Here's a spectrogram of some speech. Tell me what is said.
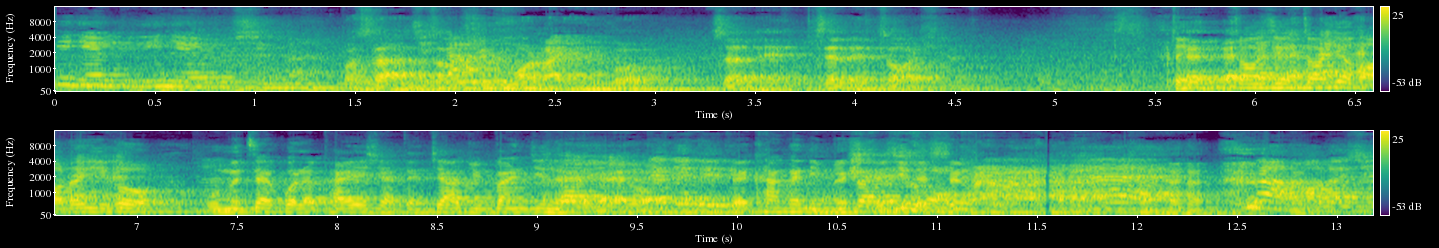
一年比一年不行了。不是啊，年纪大装修好了以后再来再来造一下。对，装修装修好了以后，我们再过来拍一下。等家具搬进来了以后，对对对对来看看你们实际的生活。哎，那好了，现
